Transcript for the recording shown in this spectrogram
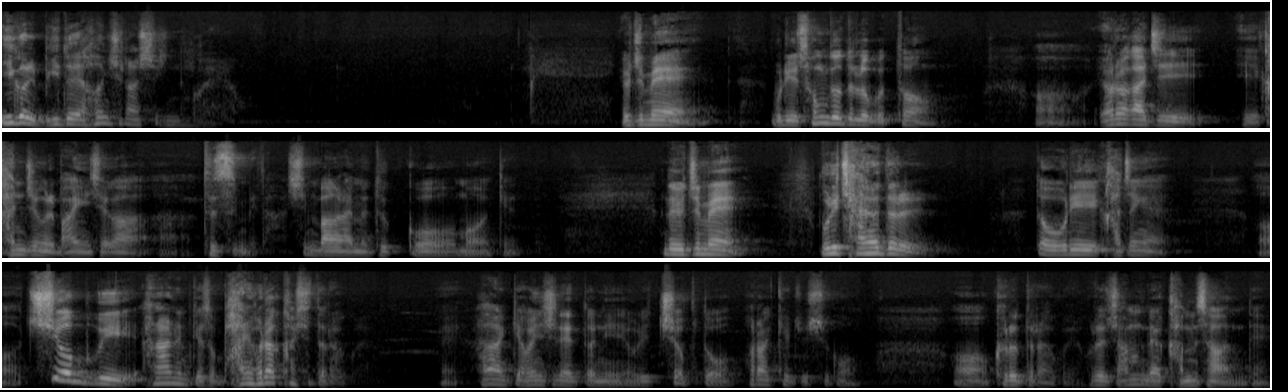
이걸 믿어야 헌신할 수 있는 거예요. 요즘에 우리 성도들로부터 어, 여러 가지 간증을 많이 제가 아, 듣습니다. 신방을 하면 듣고 뭐 이렇게. 근데 요즘에 우리 자녀들 또 우리 가정에 어, 취업이 하나님께서 많이 허락하시더라고요. 예, 하나님께 헌신했더니 우리 취업도 허락해 주시고 어, 그러더라고요. 그래서 참 내가 감사한데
